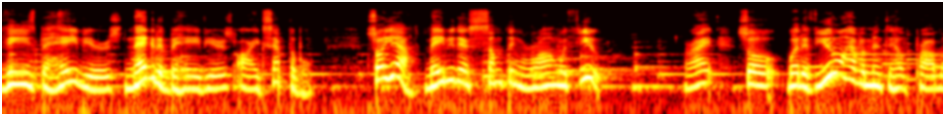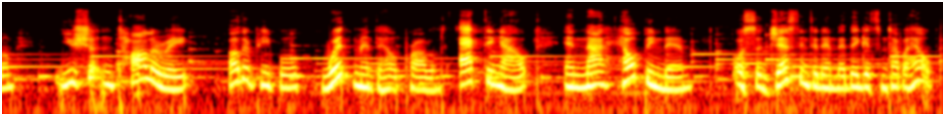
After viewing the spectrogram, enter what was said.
these behaviors, negative behaviors, are acceptable. So, yeah, maybe there's something wrong with you. All right. So, but if you don't have a mental health problem, you shouldn't tolerate other people with mental health problems acting out and not helping them or suggesting to them that they get some type of help.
